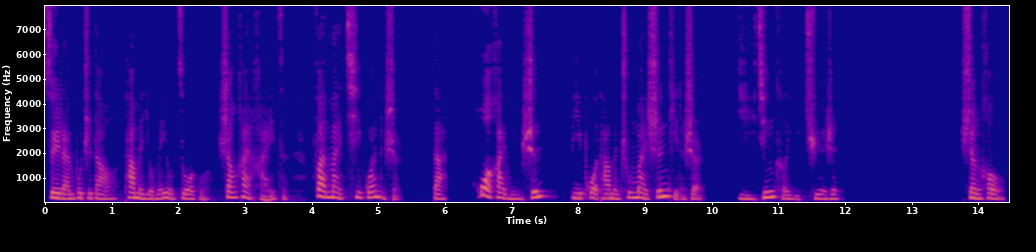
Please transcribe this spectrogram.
虽然不知道他们有没有做过伤害孩子、贩卖器官的事儿，但祸害女生、逼迫他们出卖身体的事儿，已经可以确认。身后，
